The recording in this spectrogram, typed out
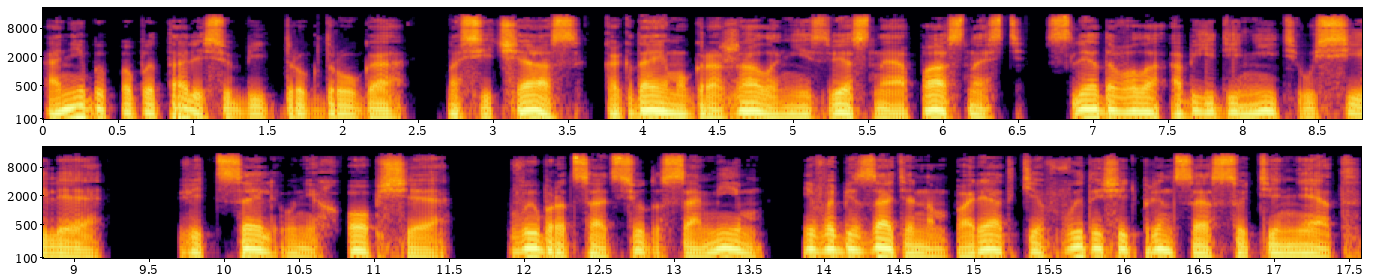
они бы попытались убить друг друга. Но сейчас, когда им угрожала неизвестная опасность, следовало объединить усилия. Ведь цель у них общая — выбраться отсюда самим и в обязательном порядке вытащить принцессу Тенет.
